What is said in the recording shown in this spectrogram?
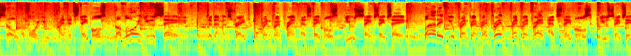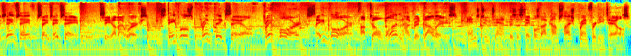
So the more you print at Staples, the more you save. To demonstrate, print, print, print at Staples, you save, save, save. But if you print, print, print, print, print, print, print at Staples, you save, save, save, save, save, save, save. See how that works? Staples Print Big Sale. Print more, save more. Up to $100. Ends 210. Visit staples.com slash print for details.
